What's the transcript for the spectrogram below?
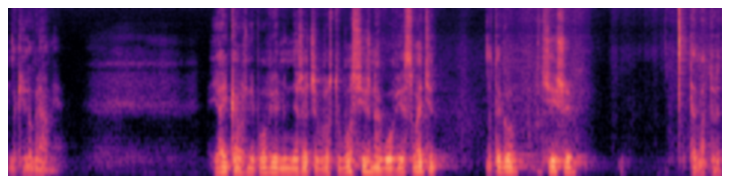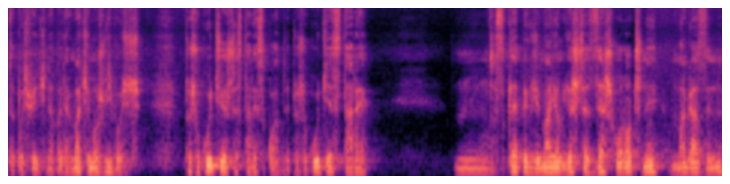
na kilogramie. Jajka już nie powiem, inne rzeczy, po prostu włos się na głowie. Słuchajcie, dlatego dzisiejszy temat, który chcę poświęcić na jak macie możliwość, przeszukujcie jeszcze stare składy, przeszukujcie stare mm, sklepy, gdzie mają jeszcze zeszłoroczny magazyn,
